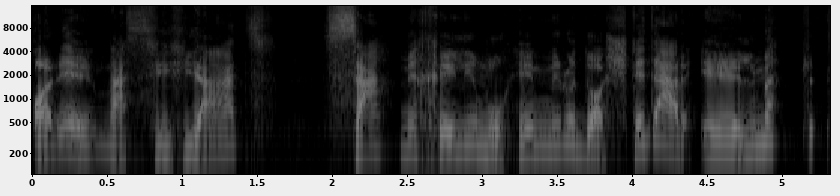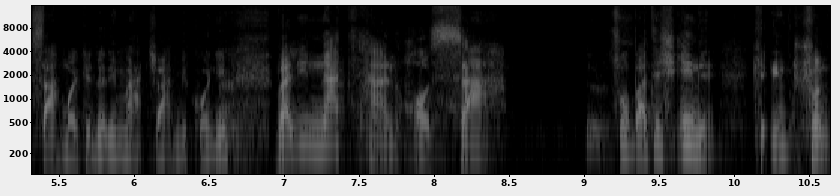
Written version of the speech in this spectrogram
آره مسیحیت سهم خیلی مهمی رو داشته در علم سهمایی که داریم مطرح می‌کنیم ولی نه تنها سهم. صحبتش اینه که این چون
